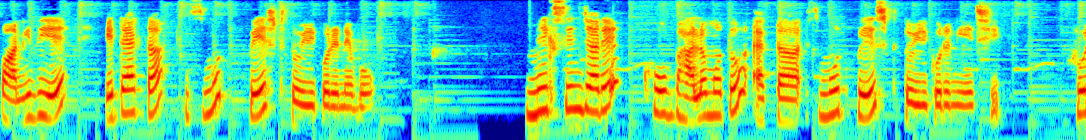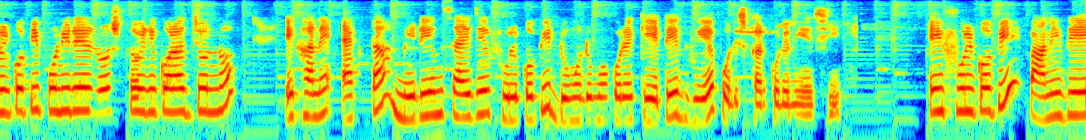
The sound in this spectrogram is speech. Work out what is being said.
পানি দিয়ে এটা একটা স্মুথ পেস্ট তৈরি করে নেব। মিক্সিং জারে খুব ভালো মতো একটা স্মুথ পেস্ট তৈরি করে নিয়েছি। ফুলকপি পনিরের রোস্ট তৈরি করার জন্য এখানে একটা মিডিয়াম সাইজের ফুলকপি ডুমো ডুমো করে কেটে ধুয়ে পরিষ্কার করে নিয়েছি। এই ফুলকপি পানি দিয়ে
